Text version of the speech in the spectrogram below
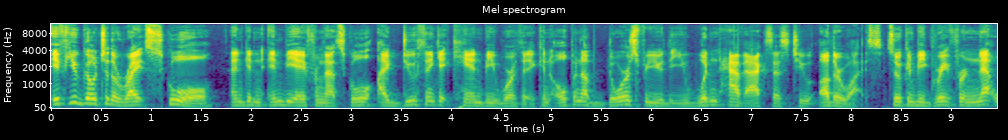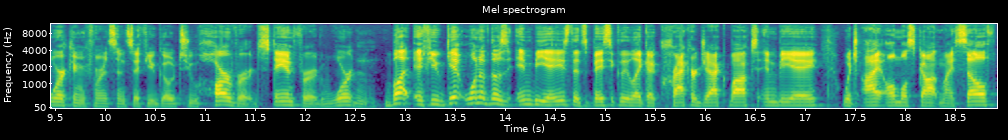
If you go to the right school and get an MBA from that school, I do think it can be worth it. It can open up doors for you that you wouldn't have access to otherwise. So it can be great for networking, for instance, if you go to Harvard, Stanford, Wharton. But if you get one of those MBAs that's basically like a Cracker Jack box MBA, which I almost got myself,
